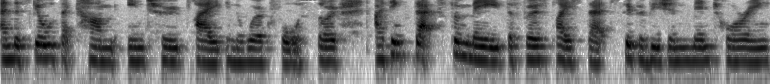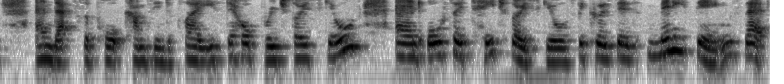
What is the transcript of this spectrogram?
and the skills that come into play in the workforce. So I think that's for me the first place that supervision, mentoring, and that support comes into play is to help bridge those skills and also teach those skills because there's many things that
